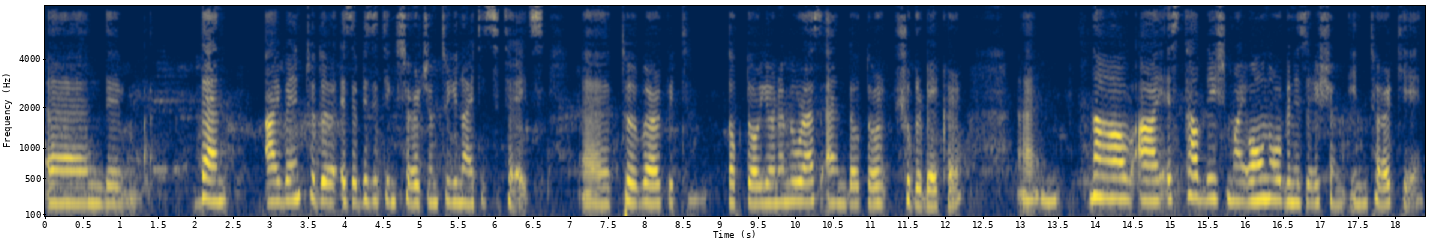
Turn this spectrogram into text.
and um, then I went to the as a visiting surgeon to United States uh, to work with Dr. Yonemuras and Dr. Sugarbaker, and now I established my own organization in Turkey,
